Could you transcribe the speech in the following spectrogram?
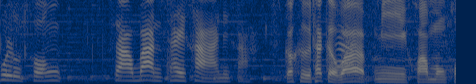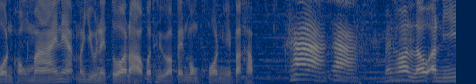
บุรุษของชาวบ้านไทยขานี่ค่ะ ก็คือถ้าเกิดว่ามีความมงคลของไม้เนี่ยมาอยู่ในตัวเราก็ถือว่าเป็นมงคลอย่างนี้ป่ะครับ ค่ะค่ะ แม่ท่อนแล้วอันนี้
